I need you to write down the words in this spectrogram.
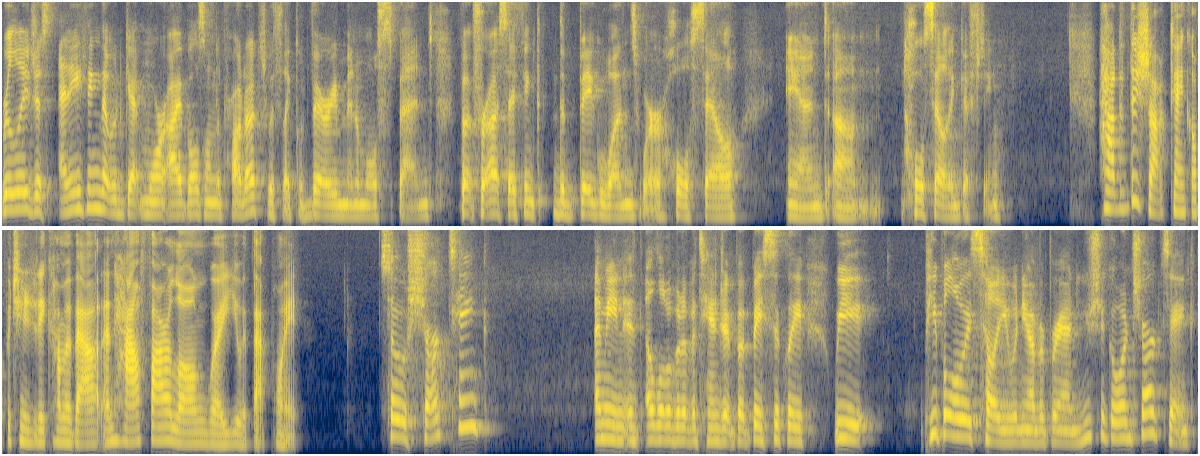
really just anything that would get more eyeballs on the product with like a very minimal spend. But for us i think the big ones were wholesale and um, wholesale and gifting how did the shark tank opportunity come about and how far along were you at that point so shark tank i mean a little bit of a tangent but basically we people always tell you when you have a brand, you should go on Shark Tank.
